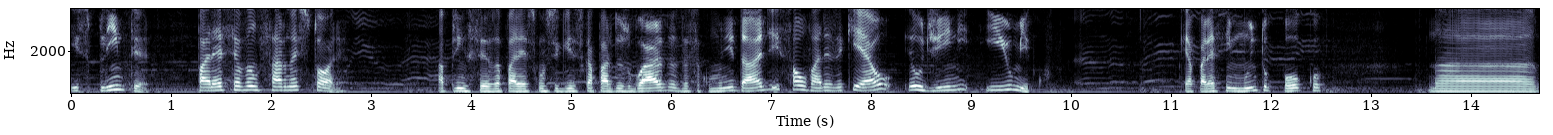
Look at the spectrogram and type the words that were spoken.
Splinter parece avançar na história. A princesa parece conseguir escapar dos guardas dessa comunidade e salvar Ezequiel, Eugene e Yumiko, que aparecem muito pouco na,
